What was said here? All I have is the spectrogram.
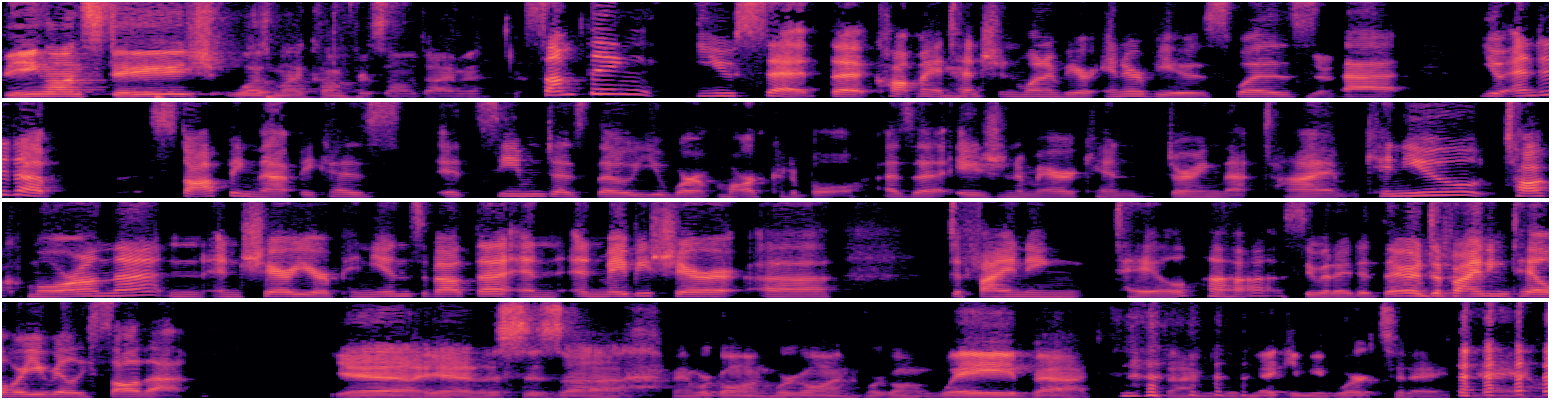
Being on stage was my comfort zone, Diamond. Something you said that caught my mm. attention. Mm. One of your interviews was yeah. that you ended up stopping that because it seemed as though you weren't marketable as an Asian American during that time. Can you talk more on that and, and share your opinions about that and, and maybe share a defining tale? See what I did there? A defining tale where you really saw that. Yeah, yeah. This is uh man, we're going, we're going, we're going way back. You're making me work today. Damn.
